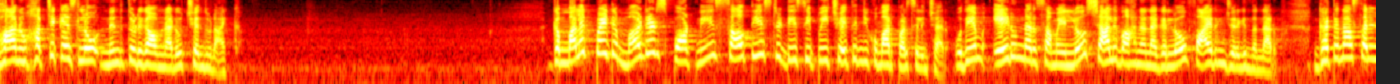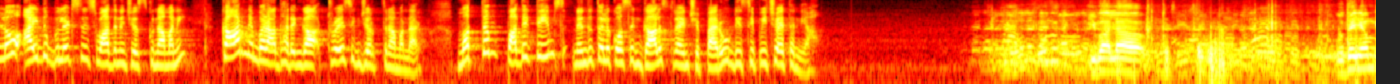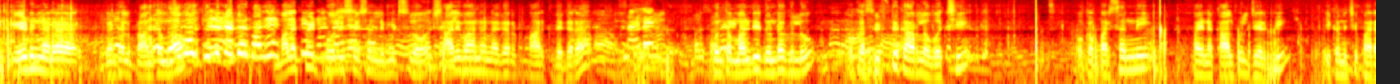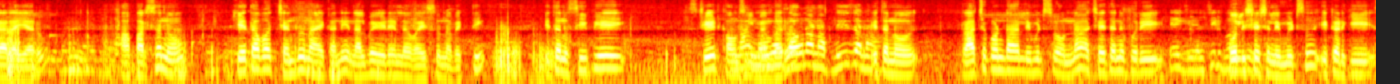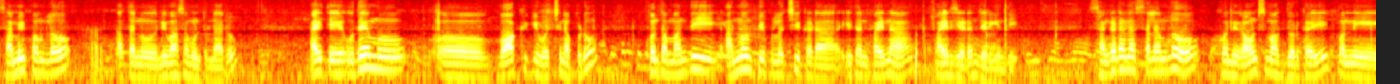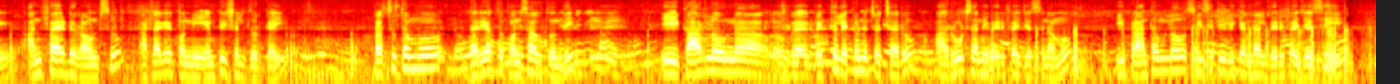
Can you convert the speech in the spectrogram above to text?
భాను హత్య కేసులో నిందితుడిగా ఉన్నాడు చందు నాయక్. ఇక Malakpet murder స్పాట్ని south east DCP Chaitanya Kumar పరిశీలించారు. ఉదయం ఏడున్నర సమయంలో శాలివాహన నగర్లో ఫైరింగ్ జరిగిందన్నారు. ఘటనా స్థలంలో ఐదు బుల్లెట్స్ని స్వాధీనం చేసుకున్నామని కార్ నెంబర్ ఆధారంగా ట్రేసింగ్ జరుపుతున్నామన్నారు. మొత్తం పది టీమ్స్ నిందితుల కోసం గాలుస్తున్నాయని చెప్పారు డీసీపీ చైతన్య. ఇవాళ ఉదయం ఏడున్నర గంటల ప్రాంతంలో మలక్పేట్ పోలీస్ స్టేషన్ లిమిట్స్లో శాలివాన నగర్ పార్క్ దగ్గర కొంతమంది దుండగులు ఒక స్విఫ్ట్ కారులో వచ్చి ఒక పర్సన్ని పైన కాల్పులు జరిపి ఇక్కడ నుంచి పరారయ్యారు. ఆ పర్సన్ కేతాబాద్ చందు నాయక్ అని నలభై ఏడేళ్ళ వయసు ఉన్న వ్యక్తి ఇతను సిపిఐ స్టేట్ కౌన్సిల్ మెంబర్ ఇతను రాచకొండ లిమిట్స్లో ఉన్న చైతన్యపురి పోలీస్ స్టేషన్ లిమిట్స్ ఇక్కడికి సమీపంలో అతను నివాసం ఉంటున్నారు. అయితే ఉదయం వాక్కి వచ్చినప్పుడు కొంతమంది అన్నోన్ పీపుల్ వచ్చి ఇక్కడ ఇతని పైన ఫైర్ చేయడం జరిగింది. సంఘటన స్థలంలో కొన్ని రౌండ్స్ మాకు దొరికాయి కొన్ని అన్ఫైర్డ్ రౌండ్స్ అట్లాగే కొన్ని ఎంటీ షెల్ దొరికాయి. ప్రస్తుతము దర్యాప్తు కొనసాగుతుంది. ఈ కారులో ఉన్న వ్య- వ్యక్తులు ఎక్కడి నుంచి వచ్చారు ఆ రూట్స్ అన్ని వెరిఫై చేస్తున్నాము. ఈ ప్రాంతంలో సీసీటీవీ కెమెరాలు వెరిఫై చేసి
